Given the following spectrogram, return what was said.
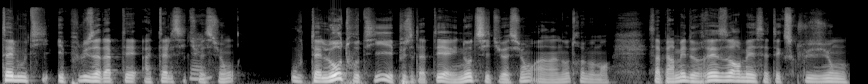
tel outil est plus adapté à telle situation ou tel autre outil est plus adapté à une autre situation à un autre moment. Ça permet de résorber cette exclusion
